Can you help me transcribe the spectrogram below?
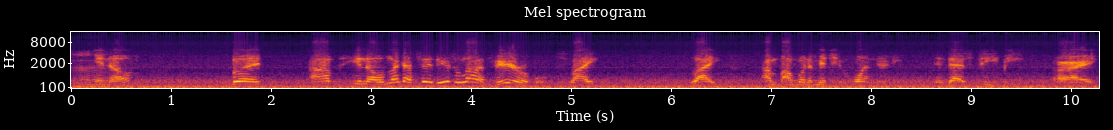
Mhm. you know. But um, you know, like I said, there's a lot of variables. Like, like I'm, I'm going to mention one and that's TB. All right.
